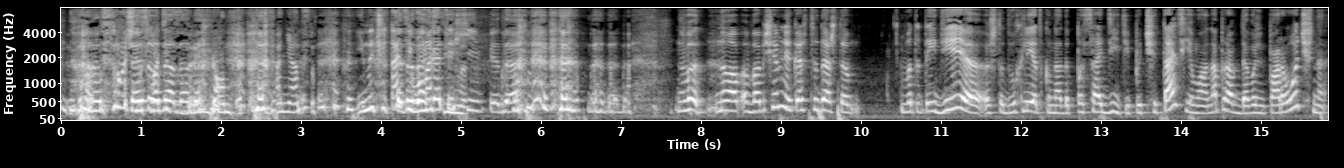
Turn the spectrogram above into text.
да срочно схватиться за ребенка, заняться. И начитать его насильно. Катя хиппи, да. Да, да, да. Ну вот, но а, вообще мне кажется, да, что вот эта идея, что двухлетку надо посадить и почитать ему, она, правда, довольно порочна,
